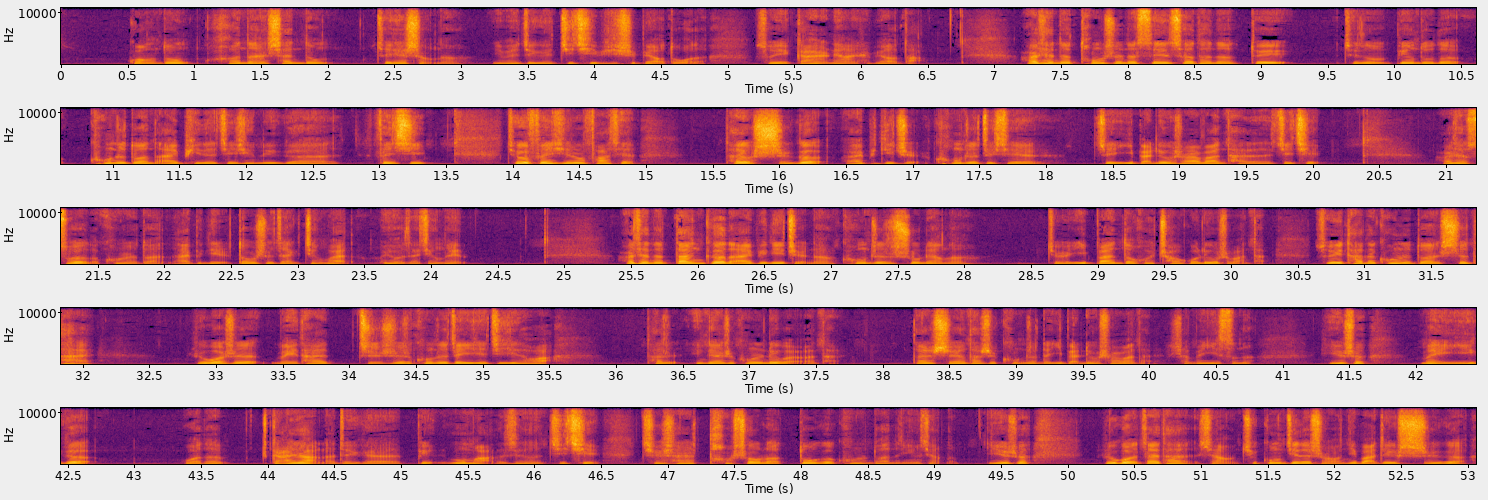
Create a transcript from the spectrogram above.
广东、河南、山东这些省呢，因为这个机器皮是比较多的，所以感染量也是比较大。而且呢，同时呢 c n s t 呢对这种病毒的控制端的 IP 呢进行了一个分析，结果分析中发现，它有十个 IP 地址控制这些。这一百六十二万台的机器，而且所有的控制端 IP 地址都是在境外的，没有在境内的。而且呢，单个的 IP 地址呢，控制的数量呢，就是一般都会超过六十万台。所以它的控制端十台，如果是每台只是控制这一些机器的话，它是应该是控制六百万台，但实际上它是控制的一百六十二万台。什么意思呢？也就是说，每一个我的。感染了这个病木马的这种机器，其实它是受了多个控制端的影响的。也就是说，如果在它想去攻击的时候，你把这个十个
